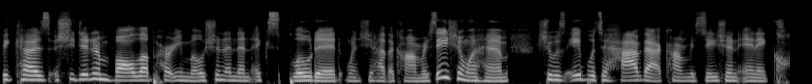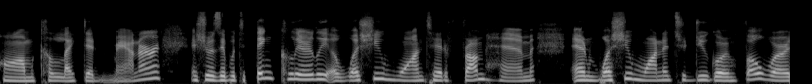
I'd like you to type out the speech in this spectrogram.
because she didn't ball up her emotion and then exploded when she had the conversation with him. She was able to have that conversation in a calm, collected manner. And she was able to think clearly of what she wanted from him and what she wanted to do going forward.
